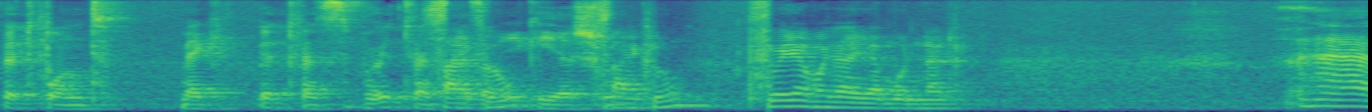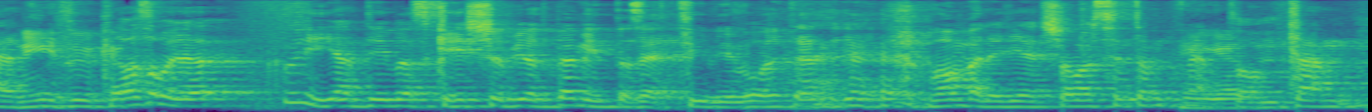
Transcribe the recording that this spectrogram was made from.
5 pont, meg 50, 50 százalék ilyesmi. Cyclone. Följebb vagy eljebb mondnád? Hát, Nézőket? az, hogy a IMDb az később jött be, mint az ETV volt. Tehát van benne egy ilyen savar, szerintem nem Igen. tudom, talán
